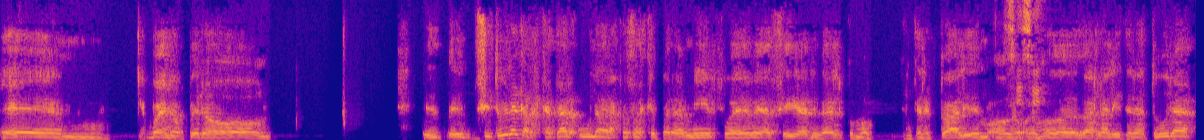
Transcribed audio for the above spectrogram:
Eh, bueno, pero eh, eh, si tuviera que rescatar una de las cosas que para mí fue Eve, así a nivel como intelectual y de, Sí, o de modo de ver la literatura,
